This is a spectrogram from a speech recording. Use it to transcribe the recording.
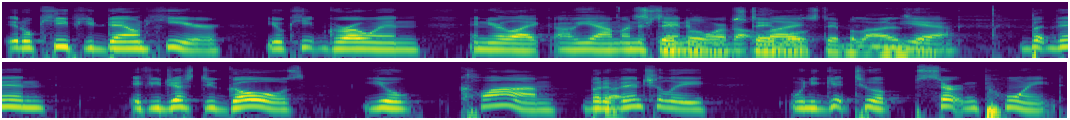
it'll keep you down here. You'll keep growing and you're like, "Oh yeah, I'm understanding stable, more about stable, life." stabilizing. Yeah. But then if you just do goals, you'll climb, but Right. eventually when you get to a certain point,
